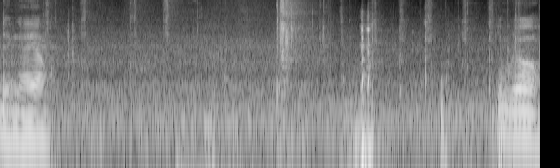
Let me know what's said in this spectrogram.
Điện nghệ không? Đúng Rô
